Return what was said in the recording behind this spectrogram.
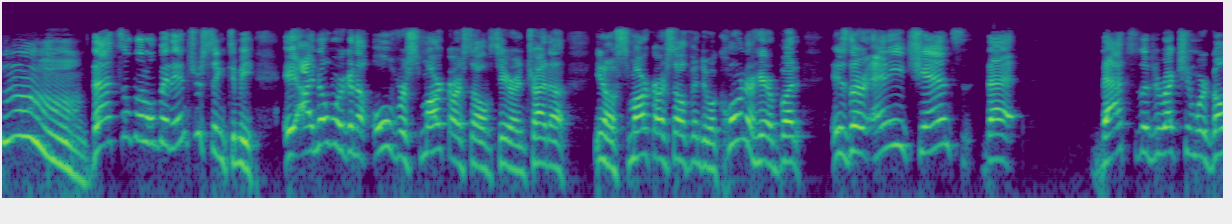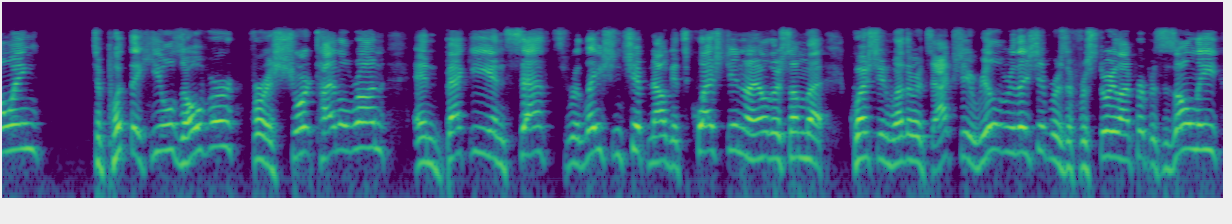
Hmm, that's a little bit interesting to me. I know we're going to over smark ourselves here and try to, you know, smark ourselves into a corner here, but is there any chance that that's the direction we're going to put the heels over for a short title run and Becky and Seth's relationship now gets questioned. I know there's some that question whether it's actually a real relationship or is it for storyline purposes only.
